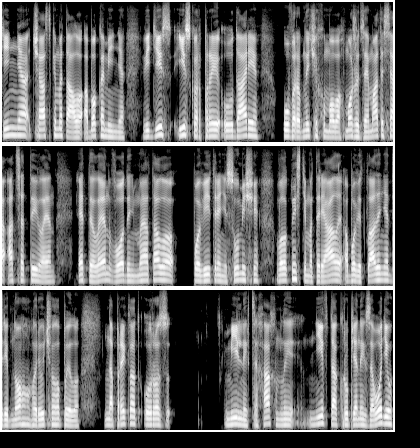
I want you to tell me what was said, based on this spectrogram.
світіння частки металу або каміння. Від іскор при ударі у виробничих умовах можуть займатися ацетилен, етилен, водень, металоповітряні суміші, волокнисті матеріали або відкладення дрібного горючого пилу, наприклад, у розмільних цехах млинів та круп'яних заводів,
